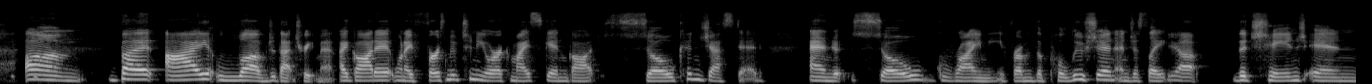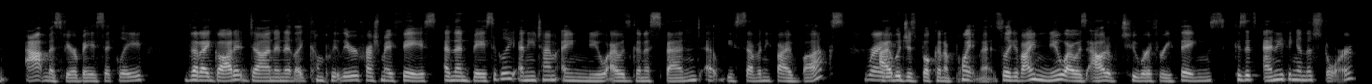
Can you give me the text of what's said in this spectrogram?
um, but I loved that treatment. I got it when I first moved to New York. My skin got so congested and so grimy from the pollution and just like Yeah. the change in atmosphere, basically, that I got it done and it like completely refreshed my face. And then basically, anytime I knew I was going to spend at least 75 bucks, Right. I would just book an appointment. So like if I knew I was out of two or three things, because it's anything in the store,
